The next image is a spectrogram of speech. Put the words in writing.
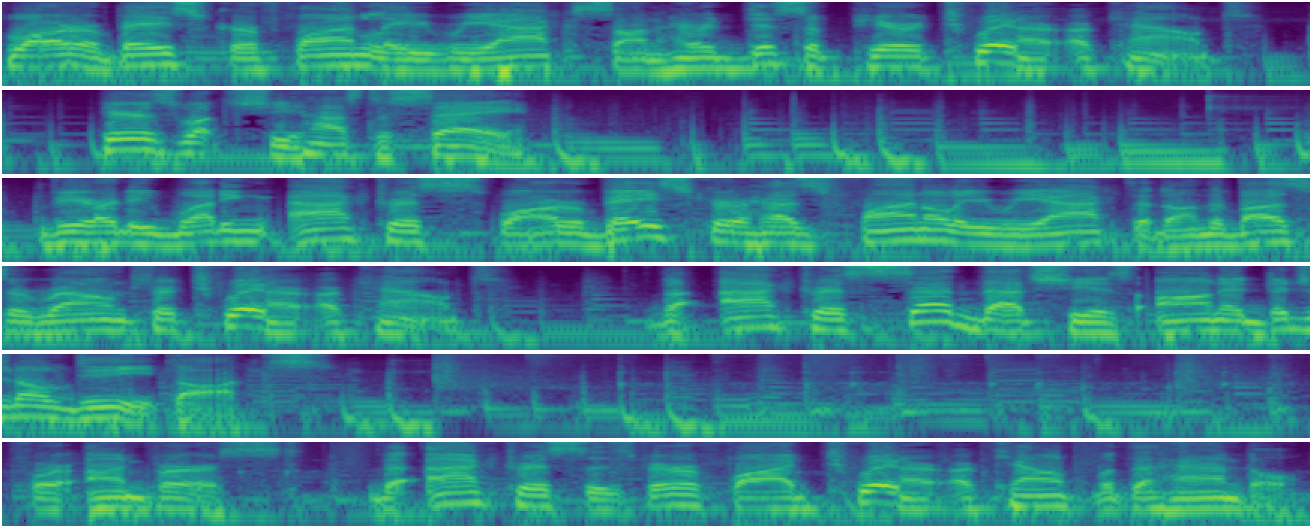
Swara Bhasker finally reacts on her disappeared Twitter account. Here's what she has to say. Veere Di Wedding actress Swara Bhasker has finally reacted on the buzz around her Twitter account. The actress said that she is on a digital detox. For Unversed, the actress's verified Twitter account with the handle,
